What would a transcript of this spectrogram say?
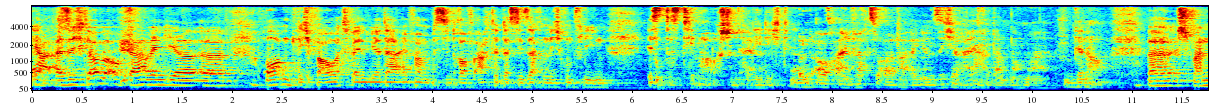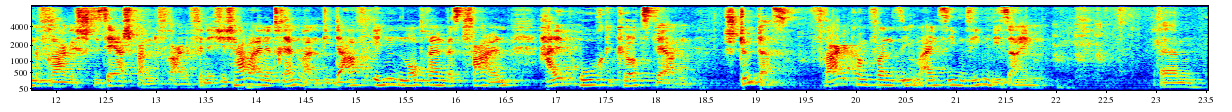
ja, also ich glaube auch da, wenn ihr äh, ordentlich baut, wenn ihr da einfach ein bisschen drauf achtet, dass die Sachen nicht rumfliegen, ist das Thema auch schon erledigt. Und auch einfach zu eurer eigenen Sicherheit, verdammt nochmal. Genau. Äh, spannende Frage, sehr spannende Frage, finde ich. Ich habe eine Trennwand, die darf in Nordrhein-Westfalen halb hoch gekürzt werden. Stimmt das? Frage kommt von 7177 Design. Ähm,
